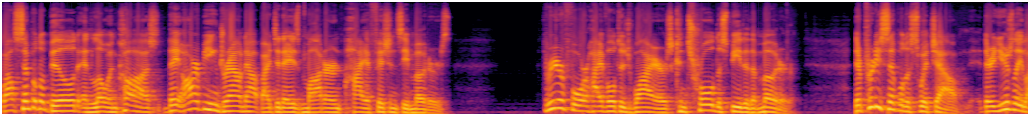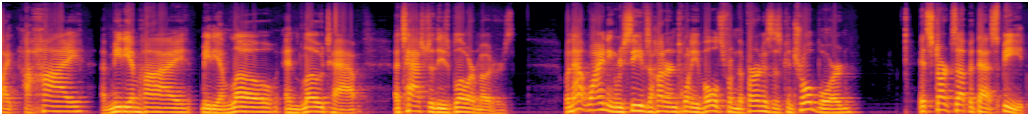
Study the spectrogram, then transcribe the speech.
While simple to build and low in cost, they are being drowned out by today's modern high efficiency motors. Three or four high voltage wires control the speed of the motor. They're pretty simple to switch out. They're usually like a high, a medium high, medium low, and low tap attached to these blower motors. When that winding receives 120 volts from the furnace's control board, it starts up at that speed.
